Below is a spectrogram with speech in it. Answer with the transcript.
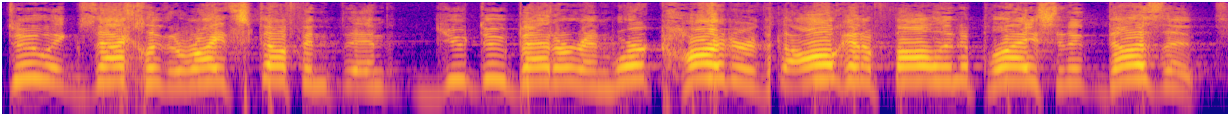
do exactly the right stuff and, and you do better and work harder, it's all going to fall into place, and it doesn't.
